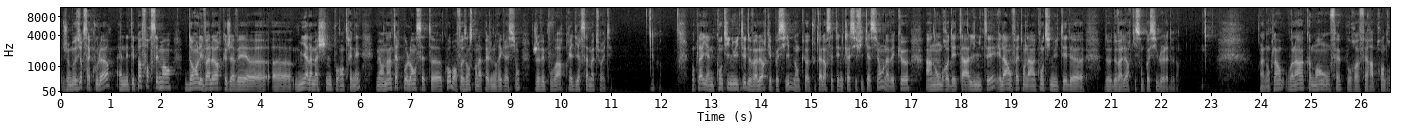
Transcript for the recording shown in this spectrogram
je mesure sa couleur, elle n'était pas forcément dans les valeurs que j'avais euh, euh, mis à la machine pour entraîner, mais en interpolant cette euh, courbe, en faisant ce qu'on appelle une régression, je vais pouvoir prédire sa maturité. D'accord donc là, il y a une continuité de valeurs qui est possible. Donc euh, tout à l'heure, c'était une classification. On n'avait que un nombre d'états limité. Et là, en fait, on a une continuité de, valeurs qui sont possibles là-dedans. Voilà, donc là, voilà comment on fait pour faire apprendre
